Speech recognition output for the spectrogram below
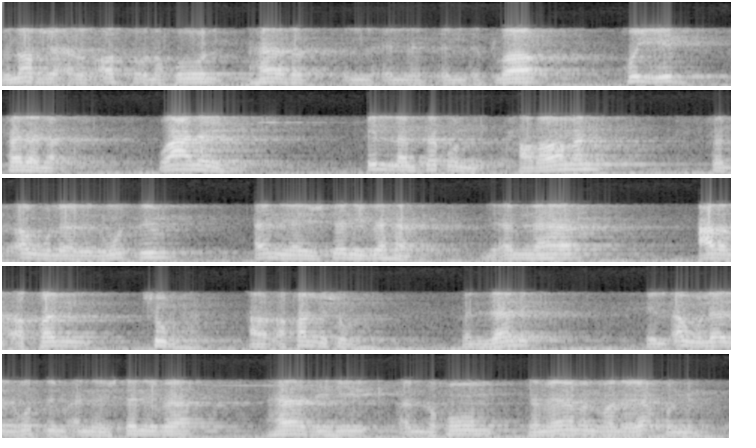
لنرجع إلى الأصل ونقول هذا الإطلاق قيد فلا نأكل. وعليه إن لم تكن حراما فالأولى للمسلم أن يجتنبها لأنها على الأقل شبهة على الأقل شبهة. فلذلك الأولى للمسلم أن يجتنب هذه اللحوم تماما ولا يأكل منها.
